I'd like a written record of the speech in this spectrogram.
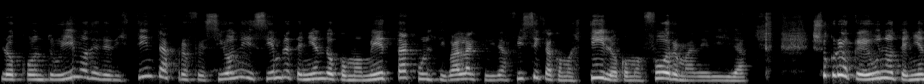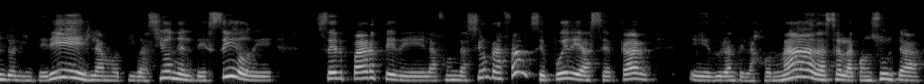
lo construimos desde distintas profesiones y siempre teniendo como meta cultivar la actividad física como estilo, como forma de vida. Yo creo que uno teniendo el interés, la motivación, el deseo de ser parte de la Fundación Rafam se puede acercar eh, durante la jornada, hacer la consulta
